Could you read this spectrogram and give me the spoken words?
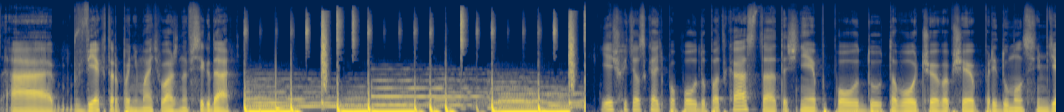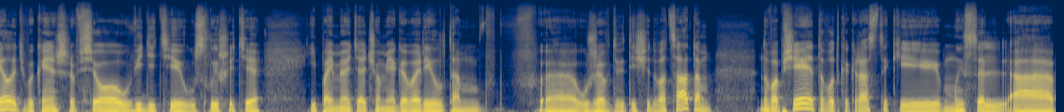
а вектор понимать важно всегда. Я еще хотел сказать по поводу подкаста, а точнее по поводу того, что я вообще придумал с ним делать. Вы, конечно, все увидите, услышите и поймете, о чем я говорил там в, э, уже в 2020. Но вообще это вот как раз-таки мысль о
